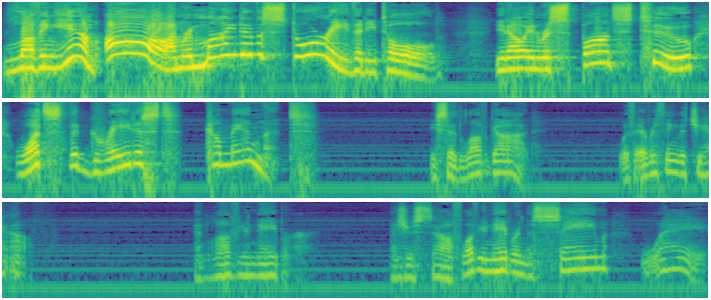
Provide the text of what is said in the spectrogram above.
Loving him. Oh, I'm reminded of a story that he told. You know, in response to what's the greatest commandment? He said, Love God with everything that you have, and love your neighbor as yourself. Love your neighbor in the same way.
